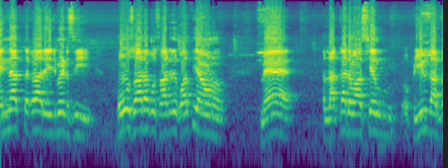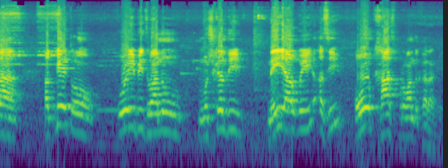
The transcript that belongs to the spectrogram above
ਇੰਨਾ ਤਕੜਾ ਅਰੇਂਜਮੈਂਟ ਸੀ। ਹੋ ਸਾਰਾ ਕੁਝ ਸਾਡੇ ਤੋਂ ਗਲਤੀਆਂ ਆਉਣ ਮੈਂ ਇਲਾਕਾ ਨਿਵਾਸੀਆਂ ਨੂੰ ਅਪੀਲ ਕਰਦਾ ਅੱਗੇ ਤੋਂ ਕੋਈ ਵੀ ਤੁਹਾਨੂੰ ਮੁਸ਼ਕਲ ਦੀ ਨਹੀਂ ਆਊਗੀ, ਅਸੀਂ ਹੋਰ ਖਾਸ ਪ੍ਰਬੰਧ ਕਰਾਂਗੇ।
